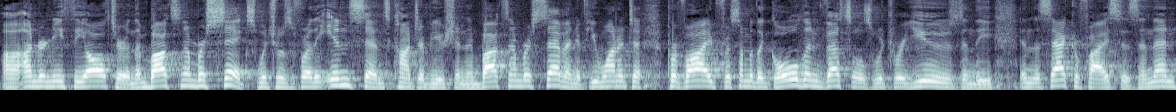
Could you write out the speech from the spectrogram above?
uh, underneath the altar. And then box number six, which was for the incense contribution. And box number seven, if you wanted to provide for some of the golden vessels which were used in the, in the sacrifices. And then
